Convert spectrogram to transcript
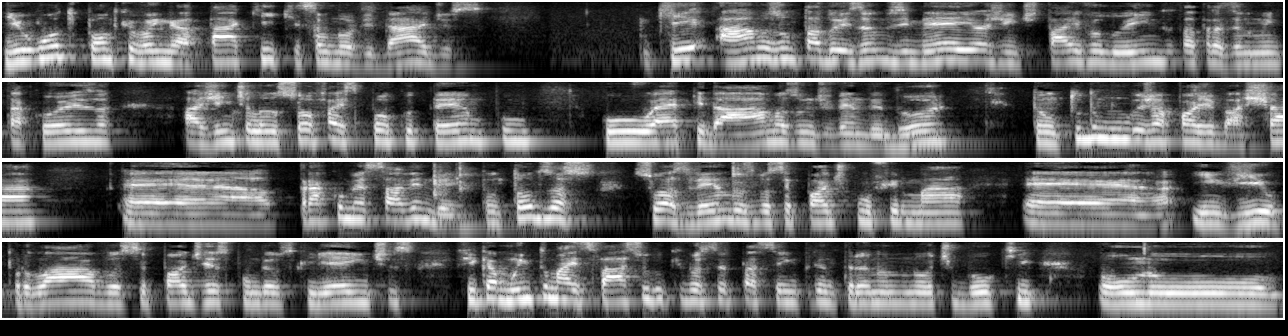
E um outro ponto que eu vou engatar aqui, que são novidades, que a Amazon está dois anos e meio, a gente está evoluindo, está trazendo muita coisa. A gente lançou faz pouco tempo o app da Amazon de vendedor, então todo mundo já pode baixar é, para começar a vender. Então todas as suas vendas você pode confirmar é, envio por lá, você pode responder os clientes, fica muito mais fácil do que você estar tá sempre entrando no notebook ou no,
